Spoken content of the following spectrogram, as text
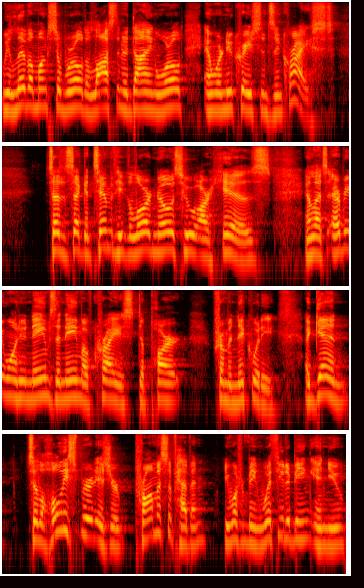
we live amongst a world, a lost and a dying world, and we're new creations in Christ. It says in 2 Timothy, the Lord knows who are his, and lets everyone who names the name of Christ depart from iniquity. Again, so the Holy Spirit is your promise of heaven. you went from being with you to being in you.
